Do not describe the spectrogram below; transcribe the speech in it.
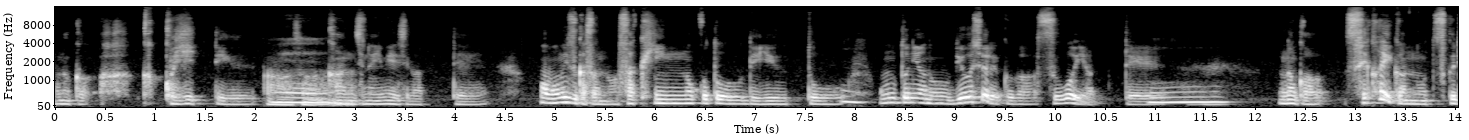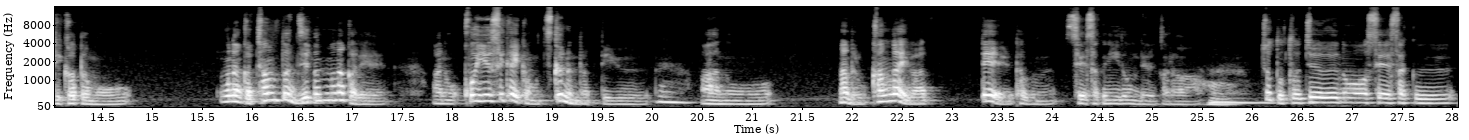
うんなんか、あかっこいいっていう感じのイメージがあって、まあ、馬水塚さんの作品のことで言うと、うん。本当にあの、描写力がすごいあって、うんなんか世界観の作り方ももうなんかちゃんと自分の中であのこういう世界観を作るんだっていううん。あのなんだろう考えがあって多分制作に挑んでるからちょっと途中の制作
